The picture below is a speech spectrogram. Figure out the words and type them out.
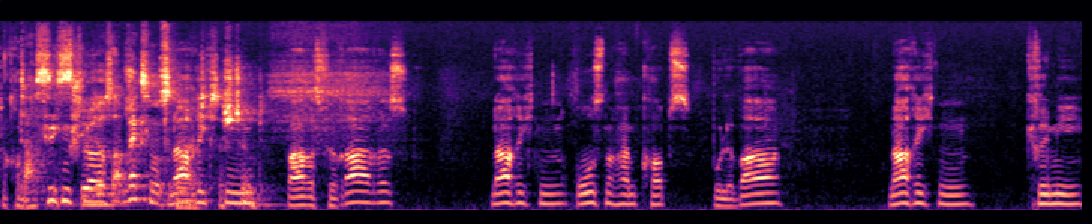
da kommt das Küchenschloss, Nachrichten, Bares für Rares, Nachrichten, Rosenheim Cops, Boulevard, Nachrichten, Krimi,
